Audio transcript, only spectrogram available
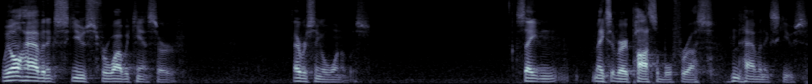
We all have an excuse for why we can't serve. Every single one of us. Satan makes it very possible for us to have an excuse.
